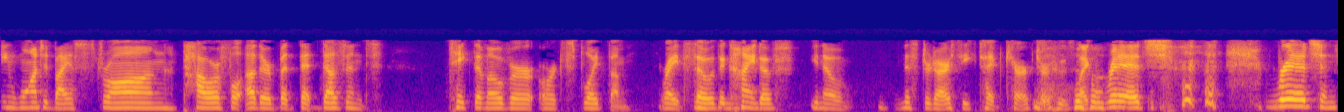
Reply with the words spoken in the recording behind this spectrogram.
being wanted by a strong, powerful other, but that doesn't take them over or exploit them, right? So the mm-hmm. kind of, you know, Mr. Darcy type character who's like rich, rich and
